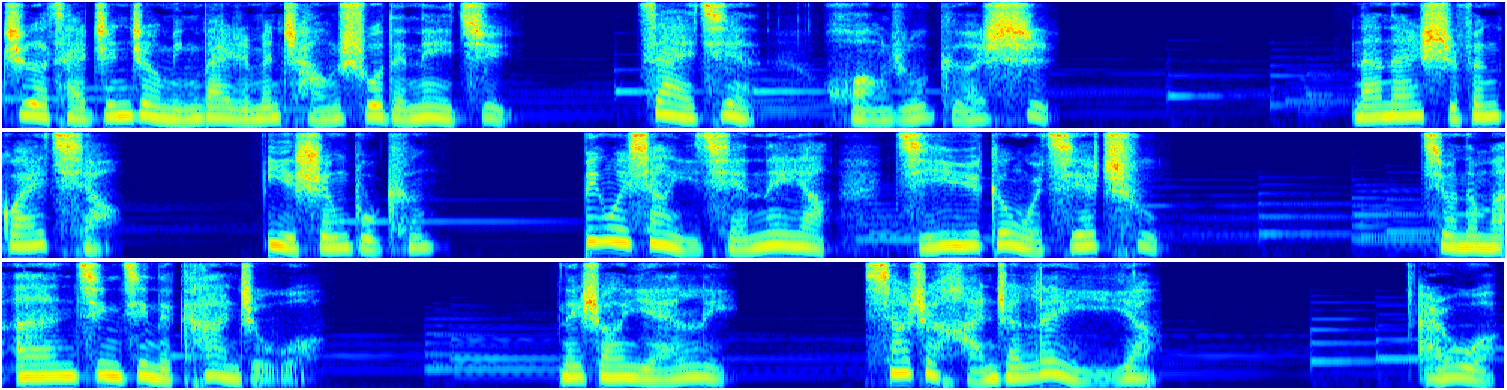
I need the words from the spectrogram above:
这才真正明白人们常说的那句“再见，恍如隔世”。楠楠十分乖巧，一声不吭，并未像以前那样急于跟我接触，就那么安安静静地看着我。那双眼里，像是含着泪一样。而我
